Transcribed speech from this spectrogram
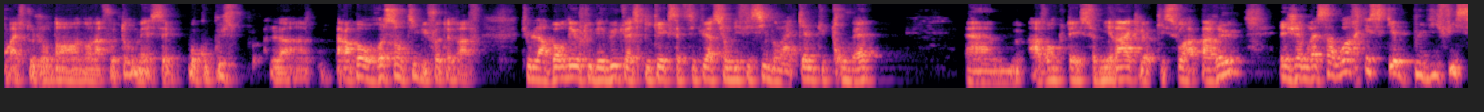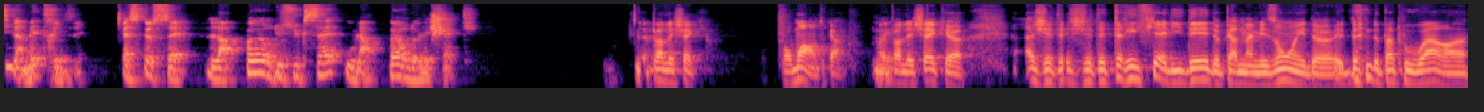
On reste toujours dans, dans la photo, mais c'est beaucoup plus la- par rapport au ressenti du photographe. Tu l'as abordé au tout début, tu as expliqué que cette situation difficile dans laquelle tu te trouvais, euh, avant que tu aies ce miracle qui soit apparu, et j'aimerais savoir qu'est-ce qui est le plus difficile à maîtriser? Est-ce que c'est la peur du succès ou la peur de l'échec? La peur de l'échec. Pour moi, en tout cas. La peur de l'échec. euh, J'étais terrifié à l'idée de perdre ma maison et de ne pas pouvoir euh,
